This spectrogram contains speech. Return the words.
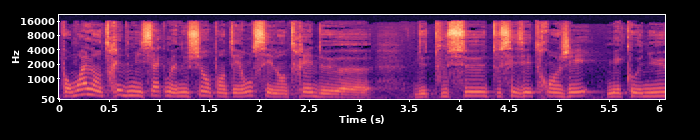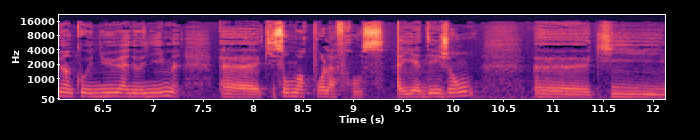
Pour moi, l'entrée de Misak Manouchian au Panthéon, c'est l'entrée de, euh, de tous ceux, tous ces étrangers méconnus, inconnus, anonymes, euh, qui sont morts pour la France. Il y a des gens euh, qui,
